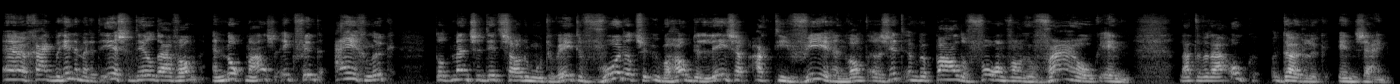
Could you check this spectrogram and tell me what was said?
uh, ga ik beginnen met het eerste deel daarvan. En nogmaals, ik vind eigenlijk dat mensen dit zouden moeten weten voordat ze überhaupt de laser activeren. Want er zit een bepaalde vorm van gevaar ook in. Laten we daar ook duidelijk in zijn.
